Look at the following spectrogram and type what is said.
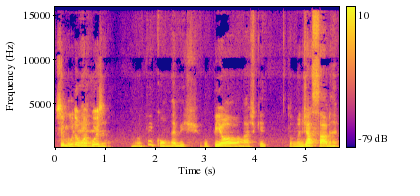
Você muda é... alguma coisa? Não tem como, né, bicho? O pior, acho que todo mundo já sabe, né?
